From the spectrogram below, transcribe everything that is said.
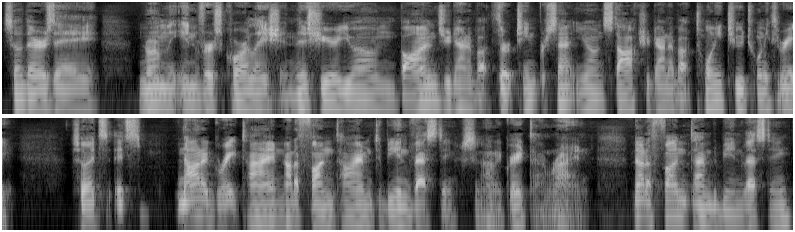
So there's a normally inverse correlation. This year you own bonds, you're down about 13%. You own stocks, you're down about 22, 23. So it's it's not a great time, not a fun time to be investing. It's not a great time, Ryan. Not a fun time to be investing,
